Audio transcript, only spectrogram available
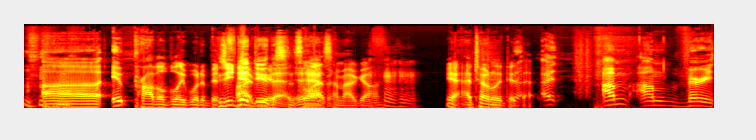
Uh, it probably would have been. you five did do years that. since It the last time I've gone. Yeah, I totally did that. I, I'm I'm very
